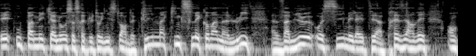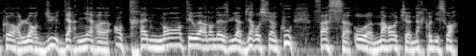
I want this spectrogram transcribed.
et Upamecano. Ce serait plutôt une histoire de clim. Kingsley Coman, lui, va mieux aussi, mais il a été préservé encore lors du dernier entraînement. Théo Hernandez, lui, a bien reçu un coup face au Maroc mercredi soir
